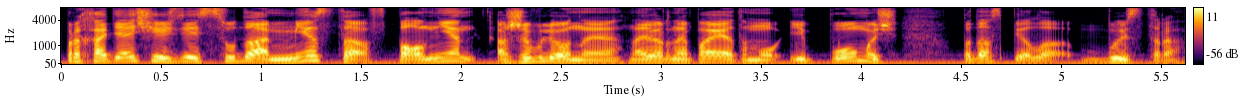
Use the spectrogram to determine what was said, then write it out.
проходящие здесь суда. Место вполне оживленное. Наверное, поэтому и помощь подоспела быстро.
